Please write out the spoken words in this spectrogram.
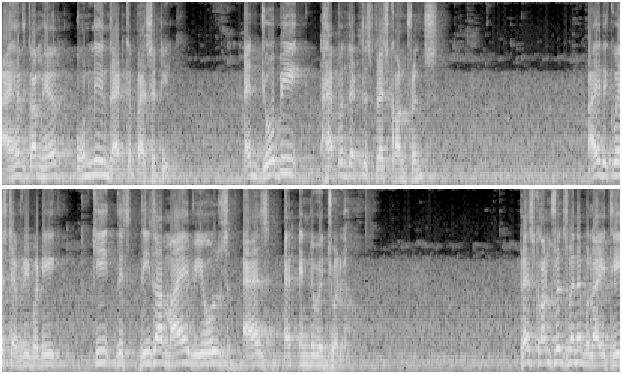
I have come here only in that capacity जो भी happens at this press conference I request everybody कि this, these are my views as an individual. Press conference मैंने बुलाई थी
